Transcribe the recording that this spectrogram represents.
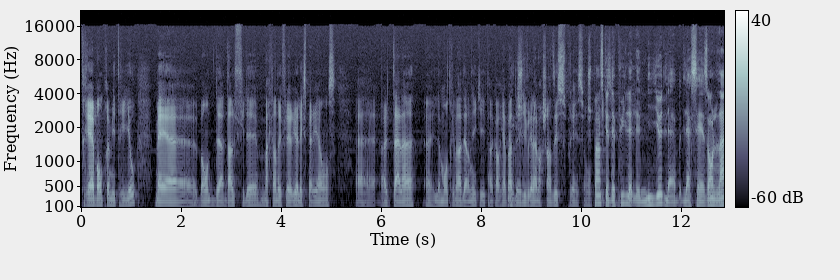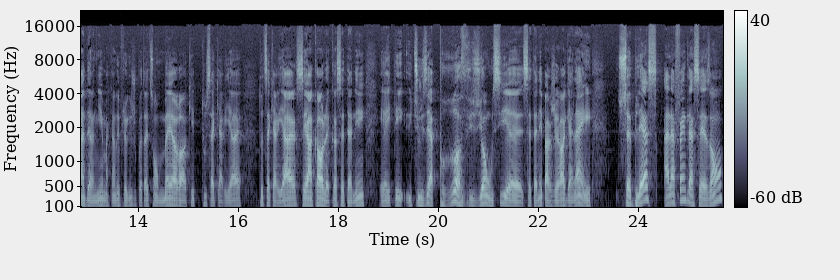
très bons premiers trios. Mais bon, dans le filet, Marc-André Fleury a l'expérience. Euh, a le talent. Euh, il l'a montré l'an dernier qu'il est encore capable de livrer la marchandise sous pression. Je pense que depuis le, milieu de la, saison, l'an dernier, Marc-André Fleury joue peut-être son meilleur hockey de toute sa carrière. Toute sa carrière, c'est encore le cas cette année et a été utilisé à profusion aussi euh, cette année par Gérard Galin et se blesse à la fin de la saison.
